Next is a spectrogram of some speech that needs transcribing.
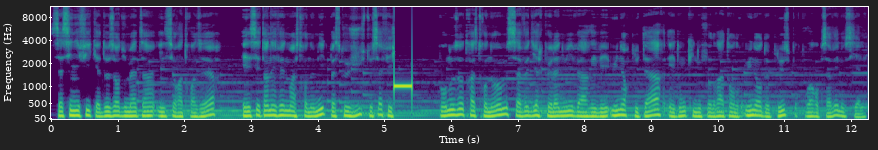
Ça signifie qu'à 2 heures du matin, il sera 3 heures, et c'est un événement astronomique parce que juste ça fait pour nous autres astronomes, ça veut dire que la nuit va arriver une heure plus tard et donc il nous faudra attendre une heure de plus pour pouvoir observer le ciel.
